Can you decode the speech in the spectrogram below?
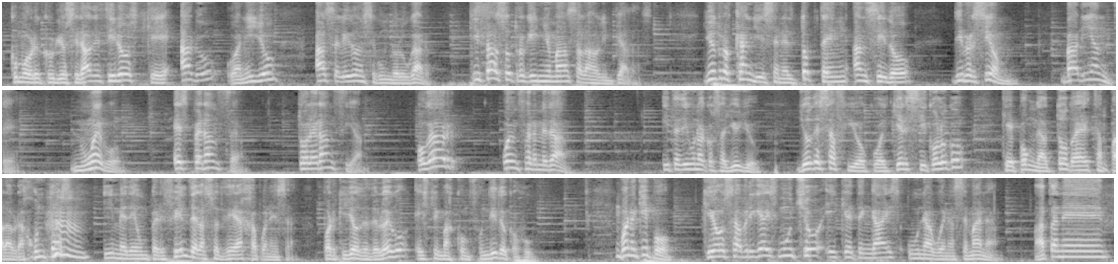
Como curiosidad deciros que aro o anillo ha salido en segundo lugar, quizás otro guiño más a las Olimpiadas. Y otros kanjis en el top 10 han sido diversión, variante, nuevo, esperanza, tolerancia, hogar o enfermedad. Y te digo una cosa, Yuyu, yo desafío a cualquier psicólogo que ponga todas estas palabras juntas y me dé un perfil de la sociedad japonesa, porque yo desde luego estoy más confundido que Oju. Buen equipo, que os abrigáis mucho y que tengáis una buena semana. ¡Atane!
